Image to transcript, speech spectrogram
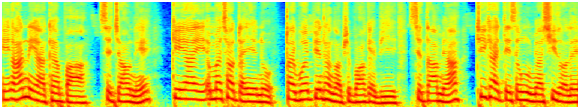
အင်အား200ခန့်ပါစစ်ကြောင်းနှင့် KIA အမှတ်6တပ်ရင်းတို့တိုက်ပွဲပြင်းထန်စွာဖြစ်ပွားခဲ့ပြီးစစ်သားများထိခိုက်ဒေဆုံးမှုများရှိတော်လဲ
